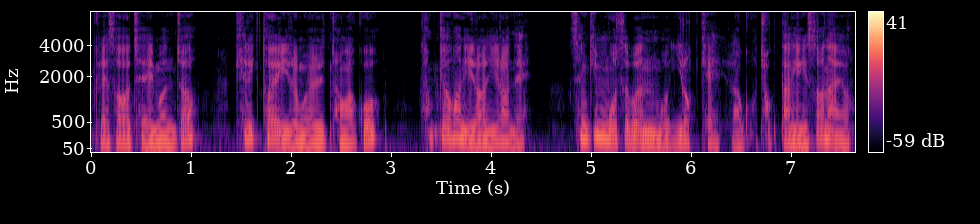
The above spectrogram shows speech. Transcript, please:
그래서 제일 먼저 캐릭터의 이름을 정하고 성격은 이런 이런 애, 생긴 모습은 뭐 이렇게라고 적당히 써놔요.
